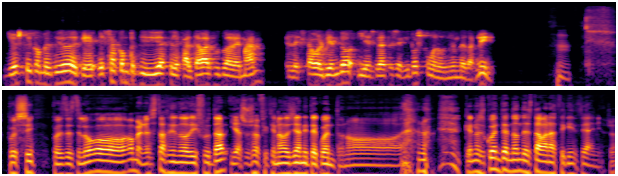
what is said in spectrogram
yo estoy convencido de que esa competitividad que le faltaba al fútbol alemán le está volviendo y es gracias a equipos como la Unión de Berlín. Pues sí, pues desde luego, hombre, nos está haciendo disfrutar y a sus aficionados ya ni te cuento, no, que nos cuenten dónde estaban hace 15 años. ¿no?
